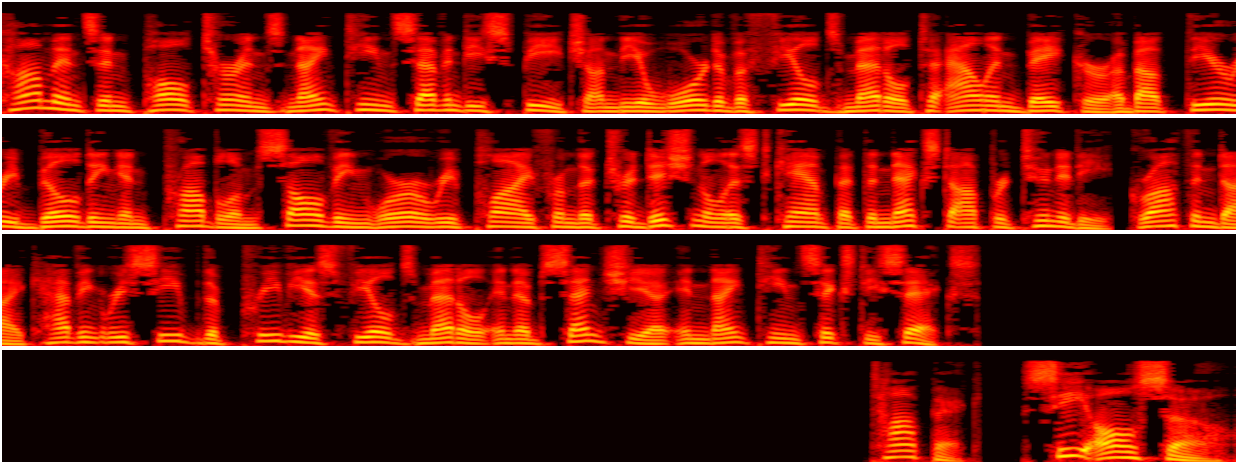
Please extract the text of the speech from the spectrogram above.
Comments in Paul Turán's 1970 speech on the award of a Fields Medal to Alan Baker about theory building and problem solving were a reply from the traditionalist camp at the next opportunity, Grothendieck having received the previous Fields Medal in absentia in 1966. See also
